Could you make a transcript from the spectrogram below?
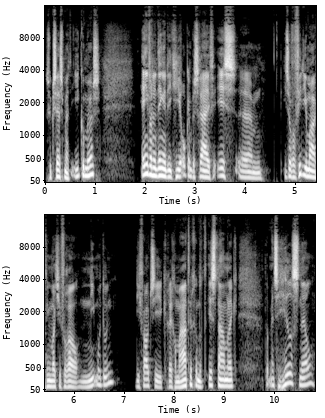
Succes met e-commerce. Een van de dingen die ik hier ook in beschrijf is um, iets over videomarketing wat je vooral niet moet doen. Die fout zie ik regelmatig en dat is namelijk dat mensen heel snel,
